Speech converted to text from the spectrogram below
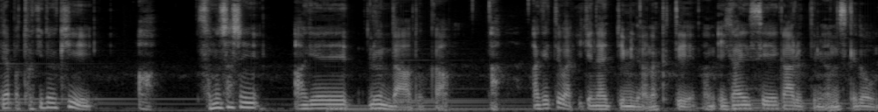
やっぱ時々、あ、その写真あげるんだとか、あ、あげてはいけないっていう意味ではなくて、あの意外性があるって意味なんですけど、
